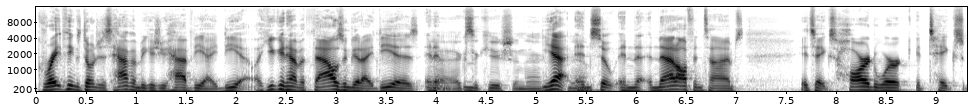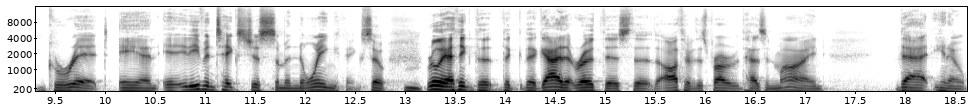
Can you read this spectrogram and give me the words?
great things don't just happen because you have the idea. Like you can have a thousand good ideas, and yeah, it execution there. yeah, and so and, and that oftentimes it takes hard work, it takes grit, and it, it even takes just some annoying things. So hmm. really, I think the, the the guy that wrote this, the the author of this proverb, has in mind that you know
